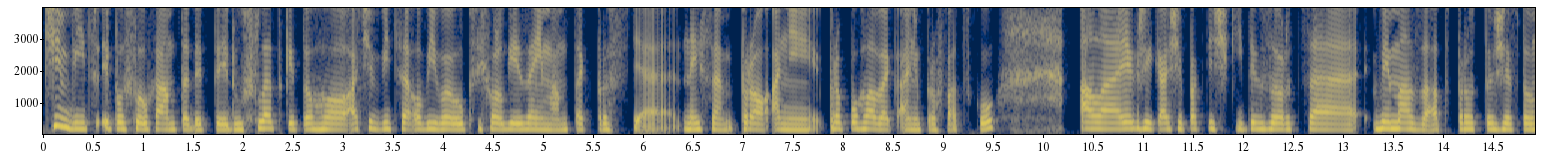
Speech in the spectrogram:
čím víc i poslouchám tady ty důsledky toho a čím více o vývojovou psychologii zajímám, tak prostě nejsem pro ani pro pohlavek, ani pro facku. Ale jak říkáš, je pak těžký ty vzorce vymazat, protože v tom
